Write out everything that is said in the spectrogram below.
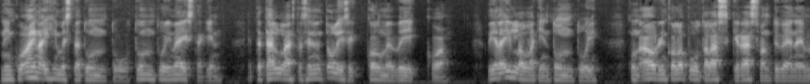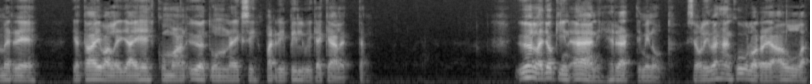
Niin kuin aina ihmistä tuntuu, tuntui meistäkin, että tällaista se nyt olisi kolme viikkoa. Vielä illallakin tuntui, kun aurinko lopulta laski rasvan tyveneen mereen ja taivaalle jäi hehkumaan yötunneiksi pari pilvikäkälettä. Yöllä jokin ääni herätti minut. Se oli vähän kuuloraja alla,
